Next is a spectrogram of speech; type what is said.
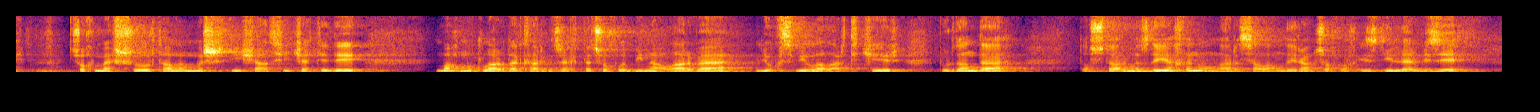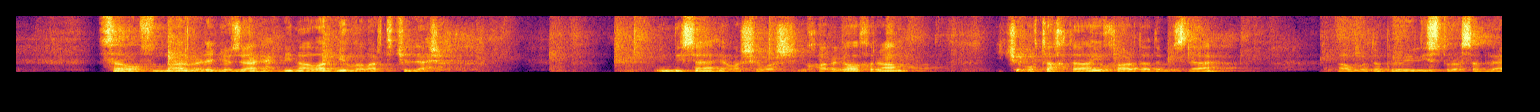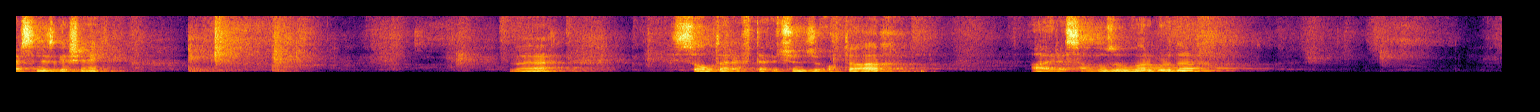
çox məşhur, tanınmış inşaat şirkətidir. Mahmudlarda, Qarqıcaqda çoxlu binalar və lüks villalar tikir. Buradan da dostlarımız da yaxın, onları salamlayıram. Çox vaxt izləyirlər bizi. Sağ olsunlar, belə gözəl binalar, villalar tikirlər. İndi isə yavaş-yavaş yuxarı qalxıram. İki otaq da yuxarıdadır bizdə. Ha, Burada böyük list asa bilərsiniz qəşəng. Və sol tərəfdə üçüncü otaq. Ayrı sanuzul var burada.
